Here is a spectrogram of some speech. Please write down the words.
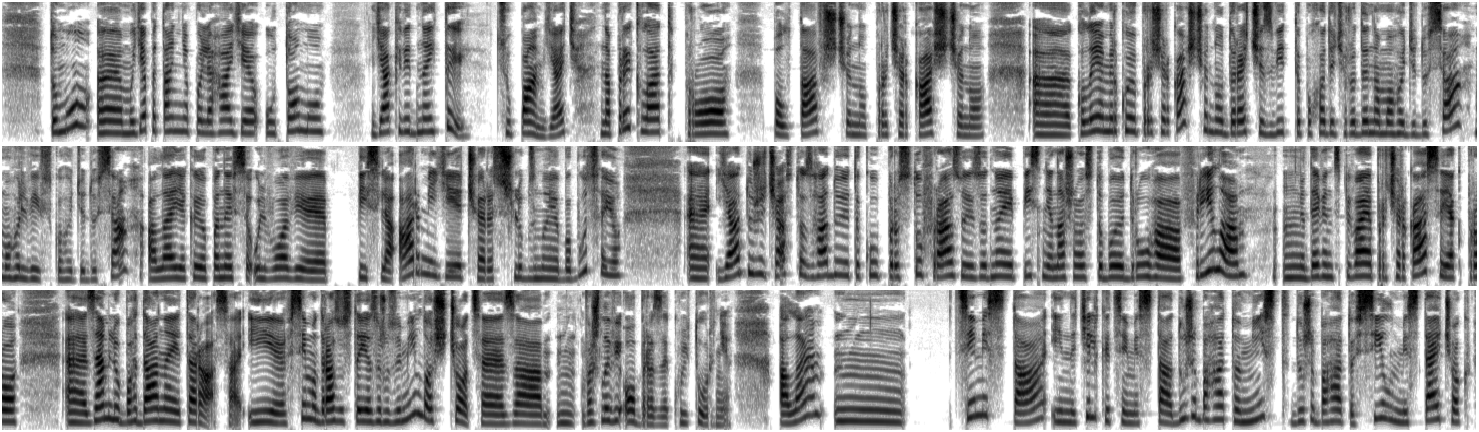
Тому е, моє питання полягає у тому, як віднайти цю пам'ять, наприклад, про. Полтавщину, про Черкащину. Е, коли я міркую про Черкащину, до речі, звідти походить родина мого дідуся, мого львівського дідуся, але який опинився у Львові після армії через шлюб з моєю бабусею. Е, я дуже часто згадую таку просту фразу із одної пісні нашого з тобою друга Фріла, де він співає про Черкаси як про е, землю Богдана і Тараса. І всім одразу стає зрозуміло, що це за важливі образи культурні. Але ці міста, і не тільки ці міста, дуже багато міст, дуже багато сіл, містечок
